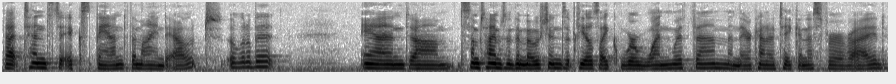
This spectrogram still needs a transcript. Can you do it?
That tends to expand the mind out a little bit. And um, sometimes with emotions, it feels like we're one with them and they're kind of taking us for a ride.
